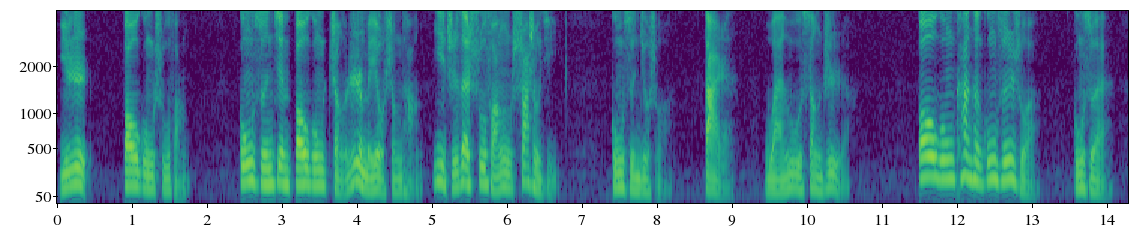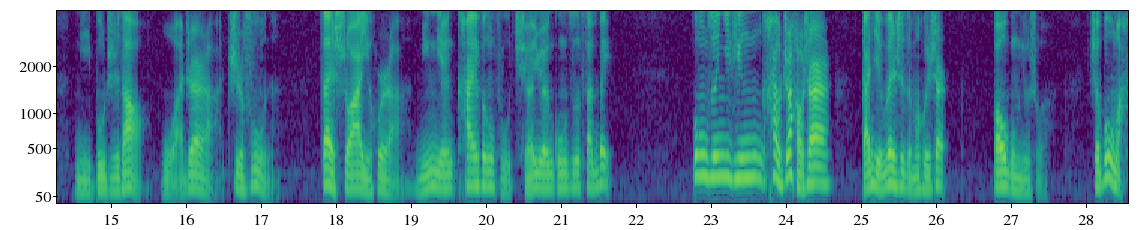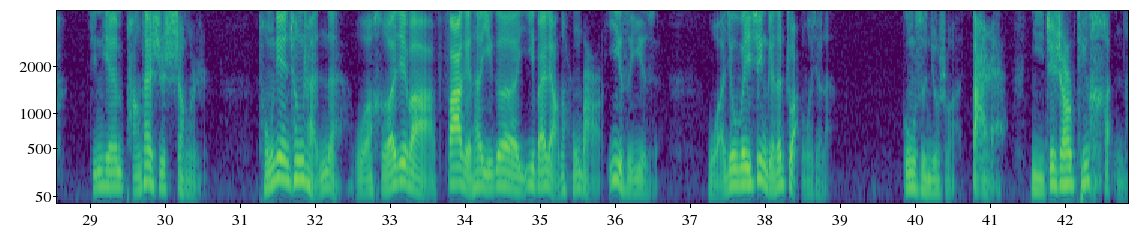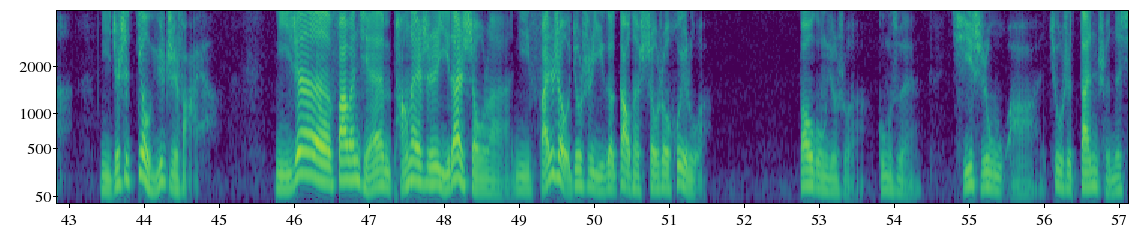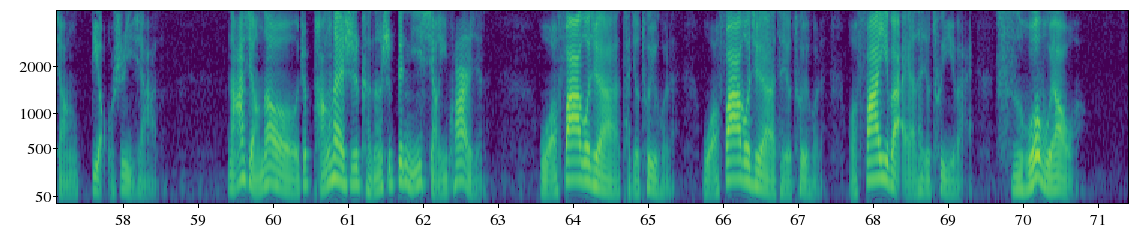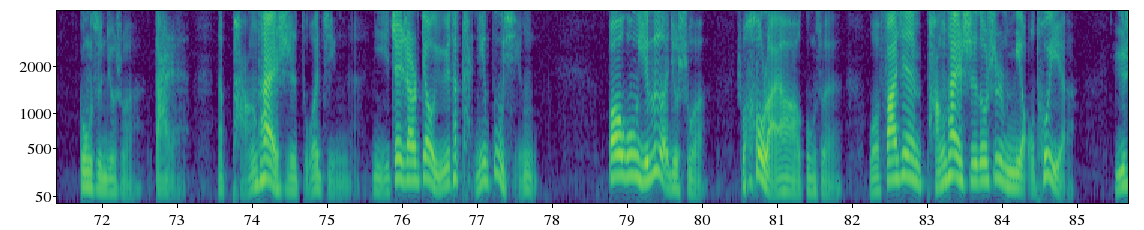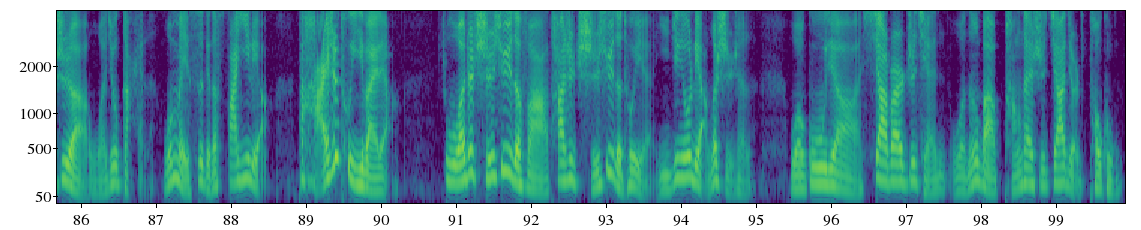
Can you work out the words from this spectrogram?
一日，包公书房，公孙见包公整日没有升堂，一直在书房刷手机。公孙就说：“大人，玩物丧志啊！”包公看看公孙说：“公孙，你不知道我这儿啊致富呢，再刷一会儿啊，明年开封府全员工资翻倍。”公孙一听还有这好事儿，赶紧问是怎么回事包公就说：“这不嘛，今天庞太师生日，同殿称臣的，我合计吧，发给他一个一百两的红包，意思意思，我就微信给他转过去了。”公孙就说：“大人，你这招挺狠呐，你这是钓鱼执法呀！你这发完钱，庞太师一旦收了，你反手就是一个告他收受贿赂啊！”包公就说：“公孙，其实我啊，就是单纯的想表示一下子，哪想到这庞太师可能是跟你想一块儿去了。我发过去啊，他就退回来；我发过去啊，他就退回来；我发一百呀，他就退一百，死活不要啊。”公孙就说：“大人，那庞太师多精啊，你这招钓鱼他肯定不行。”包公一乐就说：“说后来啊，公孙。”我发现庞太师都是秒退呀，于是啊，我就改了。我每次给他发一两，他还是退一百两。我这持续的发，他是持续的退呀，已经有两个时辰了。我估计啊，下班之前我能把庞太师家底掏空。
